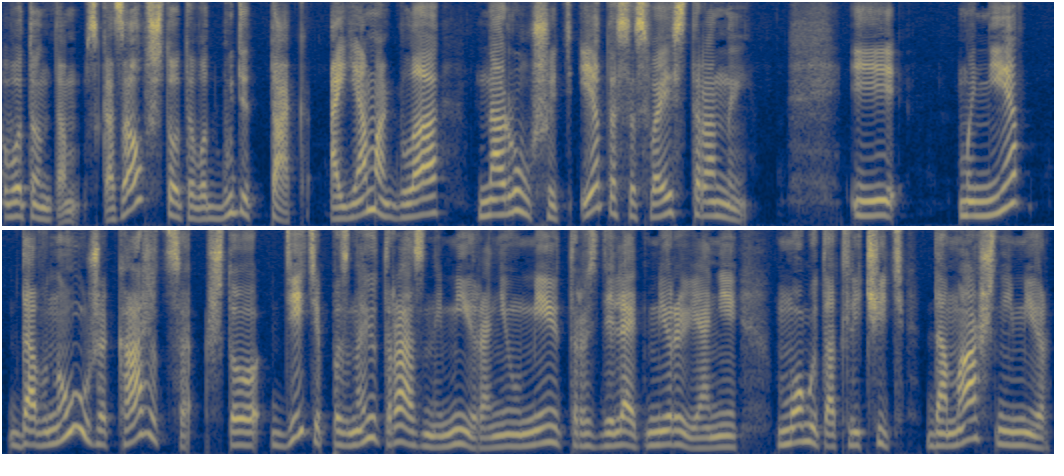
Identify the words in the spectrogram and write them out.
вот он там сказал что-то, вот будет так, а я могла нарушить это со своей стороны. И мне давно уже кажется, что дети познают разный мир, они умеют разделять миры, они могут отличить домашний мир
